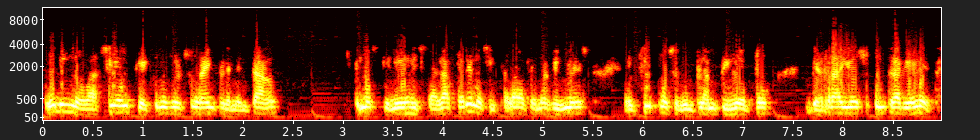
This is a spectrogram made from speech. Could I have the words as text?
una innovación que Cruz del Sur ha implementado, hemos tenido instalado, tenemos instalado hace más de un mes equipos en un plan piloto de rayos ultravioleta.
